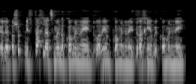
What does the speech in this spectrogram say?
אלא פשוט נפתח לעצמנו כל מיני דברים, כל מיני דרכים וכל מיני,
